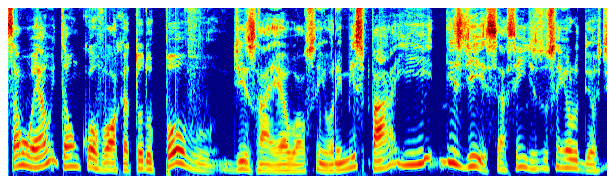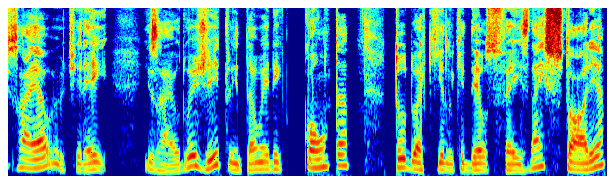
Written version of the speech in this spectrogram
Samuel então convoca todo o povo de Israel ao Senhor em Mispá e lhes diz: Assim diz o Senhor, o Deus de Israel, eu tirei Israel do Egito. Então ele conta tudo aquilo que Deus fez na história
